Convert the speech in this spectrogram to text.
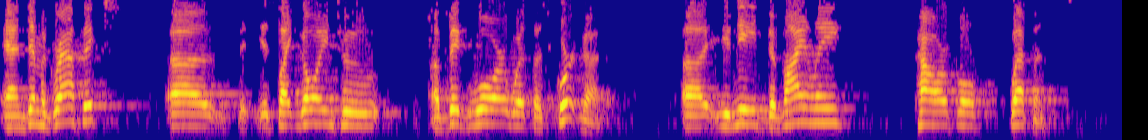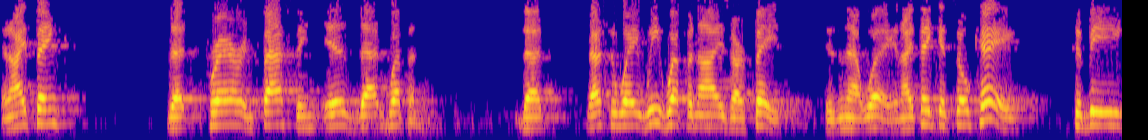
and demographics. Uh, it's like going to a big war with a squirt gun uh, you need divinely powerful weapons. And I think that prayer and fasting is that weapon. That that's the way we weaponize our faith is in that way. And I think it's okay to be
